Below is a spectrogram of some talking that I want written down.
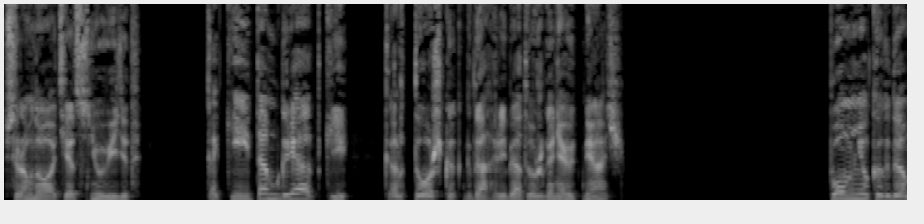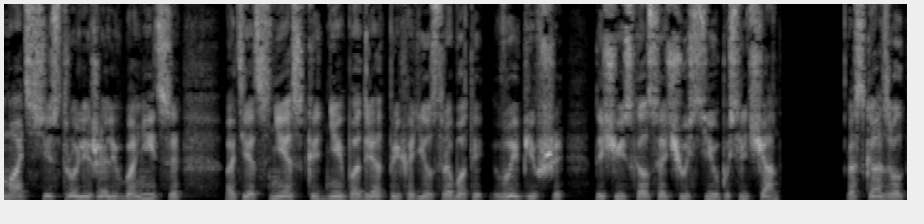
все равно отец не увидит. Какие там грядки, картошка, когда ребята уж гоняют мяч. Помню, когда мать с сестрой лежали в больнице, отец несколько дней подряд приходил с работы выпивший, да еще искал сочувствия у посельчан. Рассказывал,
